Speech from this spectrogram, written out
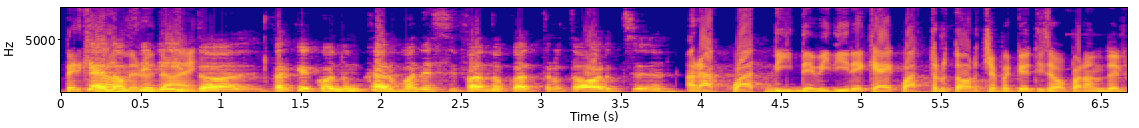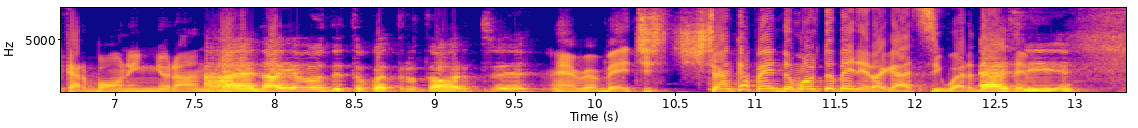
perché Eh, non me lo dai? finito. Perché con un carbone si fanno quattro torce. Allora, qua devi dire che hai quattro torce perché io ti stavo parlando del carbone, ignorante. Ah, eh, no, io avevo detto quattro torce. Eh, vabbè, ci, ci stiamo capendo molto bene, ragazzi, guardate. Eh sì.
